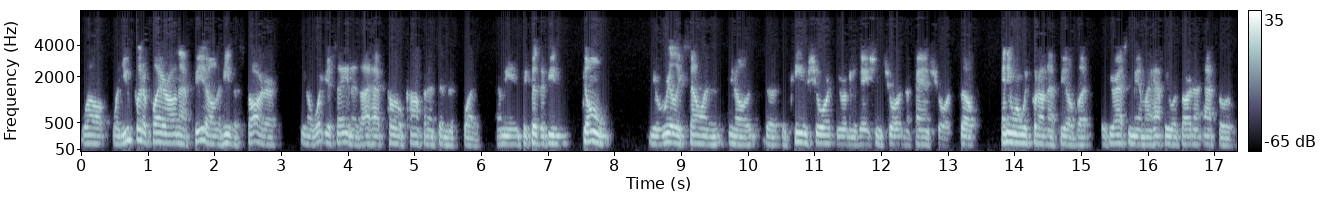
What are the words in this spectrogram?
Well, when you put a player on that field and he's a starter, you know, what you're saying is I have total confidence in this play. I mean, because if you don't, you're really selling, you know, the, the team short, the organization short, and the fans short. So anyone we put on that field. But if you're asking me, am I happy with Gardner? Absolutely.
